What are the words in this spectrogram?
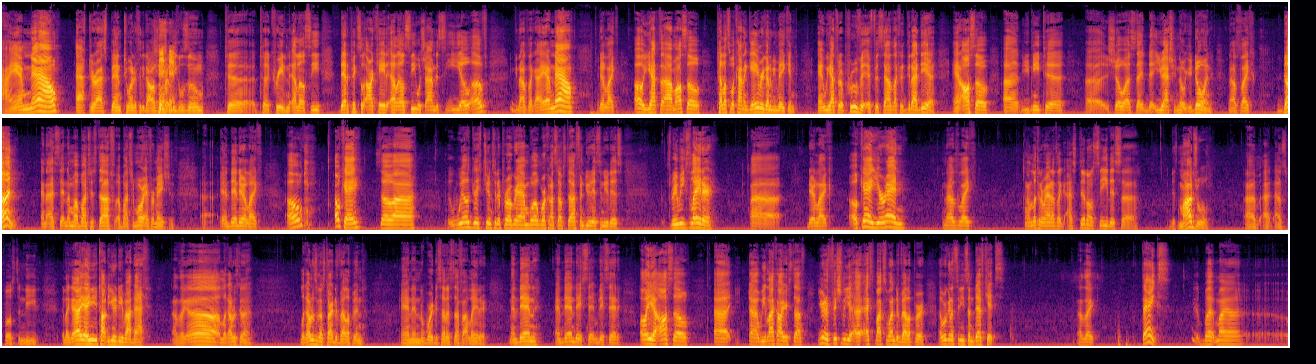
I am now. After I spend two hundred fifty dollars over at LegalZoom to to create an LLC, Dead Pixel Arcade LLC, which I'm the CEO of. And I was like, I am now. And they're like, oh, you have to um, also tell us what kind of game you're going to be making, and we have to approve it if it sounds like a good idea. And also, uh, you need to uh, show us that, that you actually know what you're doing. And I was like, done. And I sent them a bunch of stuff, a bunch of more information. Uh, and then they're like, oh, okay. So uh, we'll get you into the program. We'll work on some stuff and do this and do this. Three weeks later, uh, they're like, okay, you're in. And I was like, I'm looking around. I was like, I still don't see this uh, this module I, I, am supposed to need. They're like, oh yeah, you need to talk to Unity about that. I was like, oh, look, I'm just gonna look. I'm just gonna start developing, and then work this other stuff out later. And then and then they sent me. They said, oh yeah, also, uh, uh, we like all your stuff. You're an officially uh, Xbox One developer. Uh, we're gonna send you some dev kits. I was like, thanks, but my uh,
